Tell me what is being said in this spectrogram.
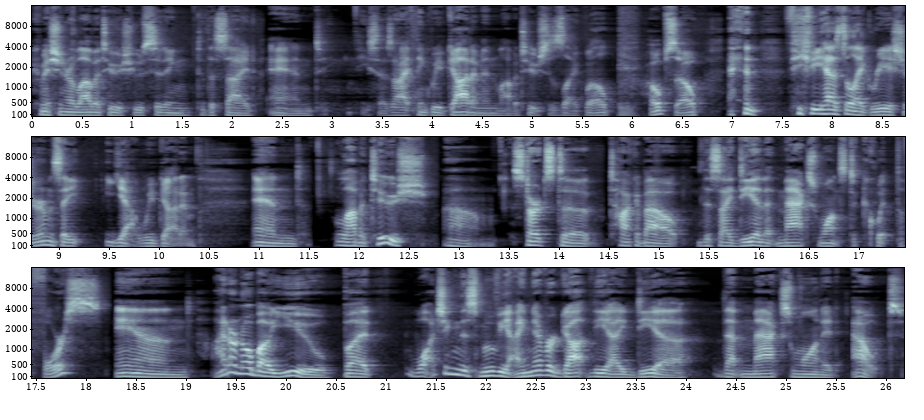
commissioner labatouche who's sitting to the side and he says i think we've got him and labatouche is like well hope so. And fifi has to like reassure him and say yeah we've got him. And labatouche um, starts to talk about this idea that max wants to quit the force. And i don't know about you but watching this movie i never got the idea that max wanted out.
